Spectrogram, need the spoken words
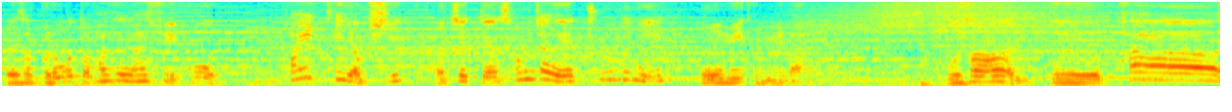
그래서 그런 것도 확인을 할 수 있고 white 역시 어쨌든 성장에 충분히 도움이 됩니다. 우선 그 PAR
